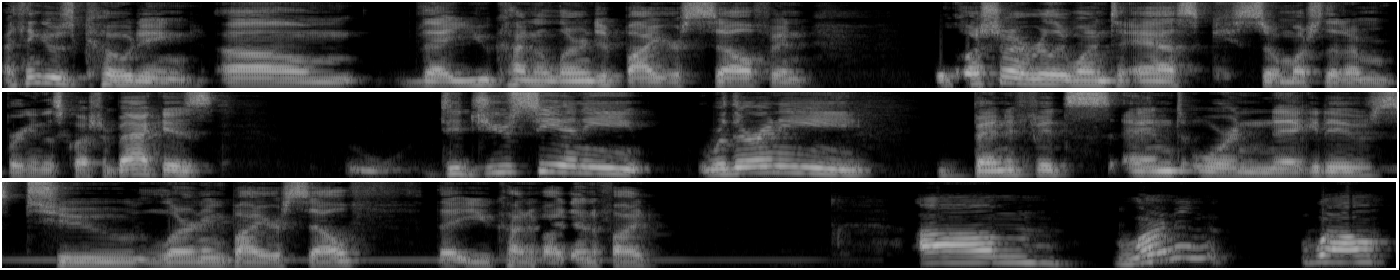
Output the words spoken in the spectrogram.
I think it was coding um, that you kind of learned it by yourself. And the question I really wanted to ask so much that I'm bringing this question back is did you see any were there any benefits and or negatives to learning by yourself that you kind of identified? Um learning well,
